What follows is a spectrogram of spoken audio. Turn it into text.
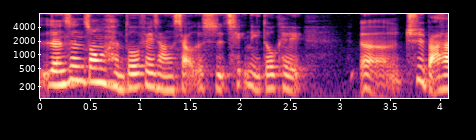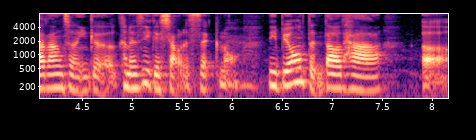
人生中很多非常小的事情，你都可以呃去把它当成一个可能是一个小的 signal，你不用等到它呃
